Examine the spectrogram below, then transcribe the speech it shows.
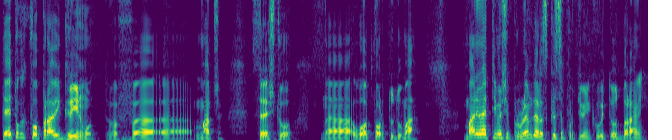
Те ето какво прави Гринвуд в а, а, матча срещу а, у дома. Ман имаше проблем да разкъса противниковите отбрани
